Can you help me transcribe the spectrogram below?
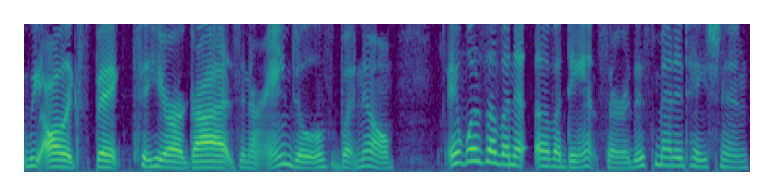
we all expect to hear our gods and our angels. But no it was of an of a dancer. This meditation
